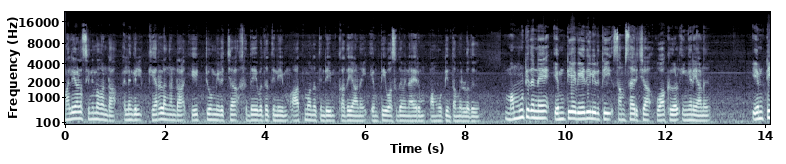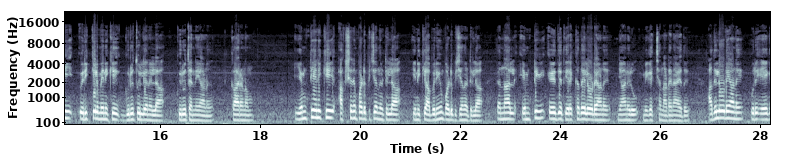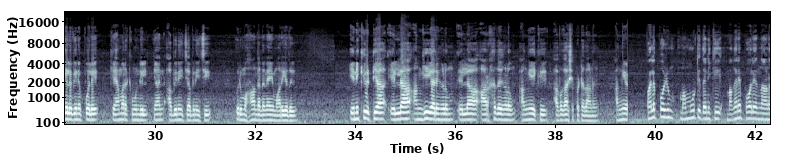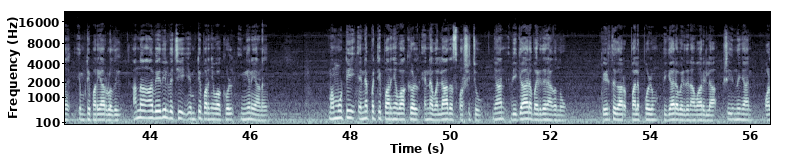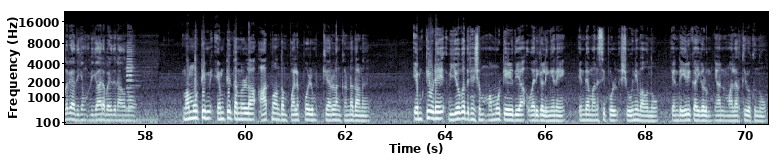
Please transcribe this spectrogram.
മലയാള cinema കണ്ട അല്ലെങ്കിൽ കേരളം കണ്ട ഏറ്റവും മികച്ച ഹൃദയബദ്ധത്തിന്റെയും ആത്മബന്ധത്തിന്റെയും കഥയാണ് എം ടി വാസുദേവൻ നായരും മമ്മൂട്ടിയും തമ്മിലുള്ളത്. മമ്മൂട്ടി തന്നെ എം ടിയെ വേദിയിലിരുത്തി സംസാരിച്ച വാക്കുകൾ ഇങ്ങനെയാണ്. എം ടി ഒരിക്കലും എനിക്ക് ഗുരുതുല്യനല്ല ഗുരു തന്നെയാണ്. കാരണം എം ടി എനിക്ക് അക്ഷരം പഠിപ്പിച്ചു തന്നിട്ടില്ല എനിക്ക് അഭിനയം പഠിപ്പിച്ചു തന്നിട്ടില്ല. എന്നാൽ എം ടി എഴുതിയ തിരക്കഥയിലൂടെയാണ് ഞാനൊരു മികച്ച നടനായത്. അതിലൂടെയാണ് ഒരു ഏകലവിനെ പോലെ ക്യാമറയ്ക്ക് മുന്നിൽ ഞാൻ അഭിനയിച്ച് അഭിനയിച്ച് ഒരു മഹാനടനായി മാറിയത്. എനിക്ക് കിട്ടിയ എല്ലാ അംഗീകാരങ്ങളും എല്ലാ അർഹതകളും അങ്ങേക്ക് അവകാശപ്പെട്ടതാണ്. അങ്ങേ പലപ്പോഴും മമ്മൂട്ടി തനിക്ക് മകനെ പോലെ എന്നാണ് എം ടി പറയാറുള്ളത്. അന്ന് ആ വേദിയിൽ വെച്ച് എം ടി പറഞ്ഞ വാക്കുകൾ ഇങ്ങനെയാണ്. മമ്മൂട്ടി എന്നെപ്പറ്റി പറഞ്ഞ വാക്കുകൾ എന്നെ വല്ലാതെ സ്പർശിച്ചു. ഞാൻ വികാരഭരിതനാകുന്നു. എഴുത്തുകാർ പലപ്പോഴും വികാരഭരിതനാവാറില്ല. പക്ഷേ ഇന്ന് ഞാൻ വളരെയധികം വികാരഭരിതനാകുന്നു. മമ്മൂട്ടിയും എം ടിയും തമ്മിലുള്ള ആത്മാന്തം പലപ്പോഴും കേരളം കണ്ടതാണ്. എം ടിയുടെ വിയോഗത്തിന് ശേഷം മമ്മൂട്ടി എഴുതിയ വരികൾ ഇങ്ങനെ എന്റെ മനസ്സിപ്പോൾ ശൂന്യമാകുന്നു എന്റെ ഇരു കൈകളും ഞാൻ മലർത്തി വെക്കുന്നു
